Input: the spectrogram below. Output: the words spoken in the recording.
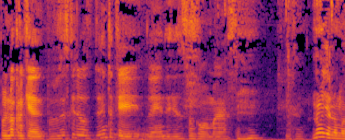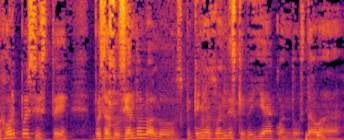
pues no creo que, pues es que los, yo siento que duendes y esos son como más, no sé. No, y a lo mejor, pues, este, pues asociándolo a los pequeños duendes que veía cuando estaba,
